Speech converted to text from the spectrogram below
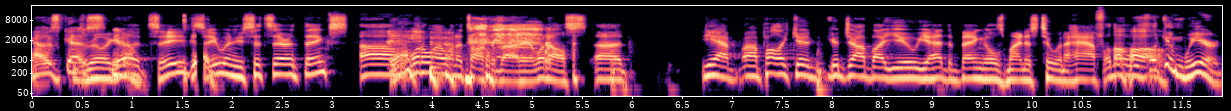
That was good. It's really you know. good. See, good. see when he sits there and thinks. Um, Yeah. What do I want to talk about here? What else? Uh, yeah, uh, Paulie, good, good job by you. You had the Bengals minus two and a half, although it was Oh. looking weird.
